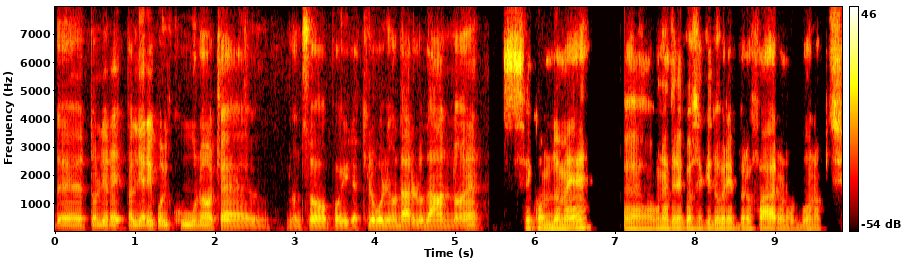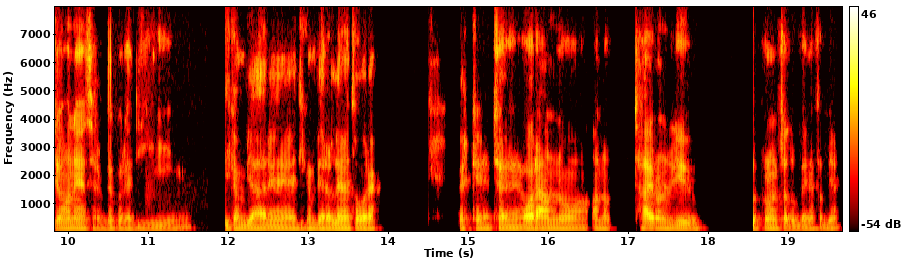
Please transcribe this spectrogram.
eh, toglierei, taglierei qualcuno, cioè non so poi a chi lo vogliono dare, lo danno. Eh. Secondo me, eh, una delle cose che dovrebbero fare, una buona opzione, sarebbe quella di, di cambiare, di cambiare allenatore. Perché cioè, ora hanno, hanno Tyron Liu, l'ho pronunciato bene Fabiano,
